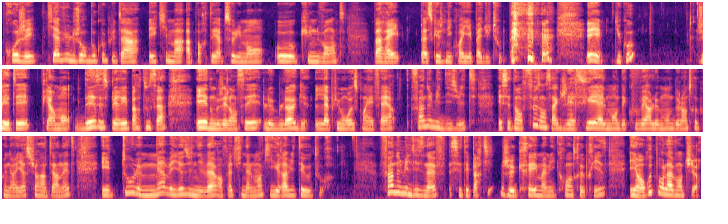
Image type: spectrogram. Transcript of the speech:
projet qui a vu le jour beaucoup plus tard et qui m'a apporté absolument aucune vente. Pareil, parce que je n'y croyais pas du tout. et du coup, j'ai été clairement désespérée par tout ça et donc j'ai lancé le blog laplumerose.fr fin 2018 et c'est en faisant ça que j'ai réellement découvert le monde de l'entrepreneuriat sur internet et tout le merveilleux univers en fait finalement qui gravitait autour. Fin 2019, c'était parti, je crée ma micro-entreprise et en route pour l'aventure.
